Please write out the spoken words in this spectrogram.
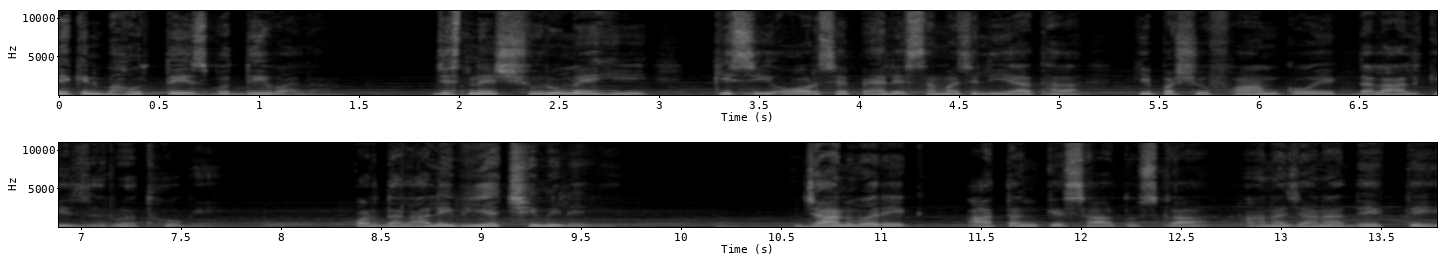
लेकिन बहुत तेज बुद्धि वाला, जिसने शुरू में ही किसी और से पहले समझ लिया था कि पशु फार्म को एक दलाल की ज़रूरत होगी, और दलाली भी अच्छी मिलेगी। जानवर एक आतंक के साथ उसका आना जाना देखते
